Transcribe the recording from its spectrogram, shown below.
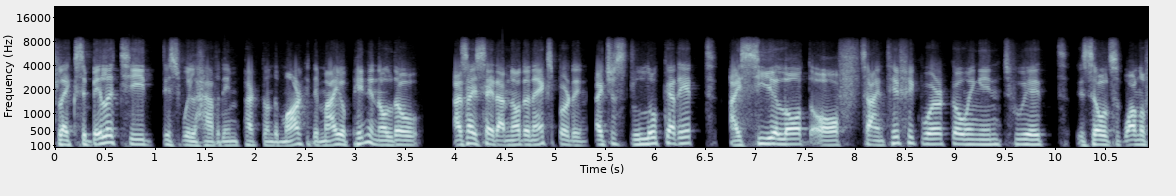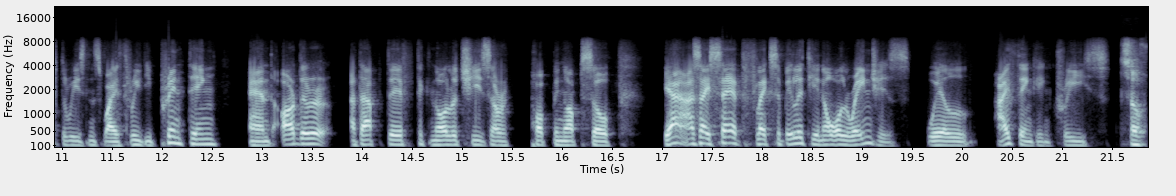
flexibility this will have an impact on the market in my opinion. Although as i said i'm not an expert in i just look at it. I see a lot of scientific work going into it. It's also one of the reasons why 3d printing and other adaptive technologies are popping up. So yeah as i said flexibility in all ranges will I think, increase. So,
